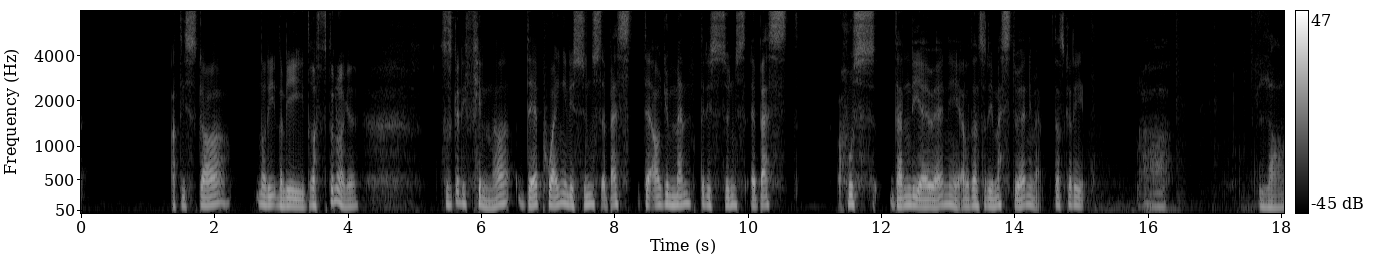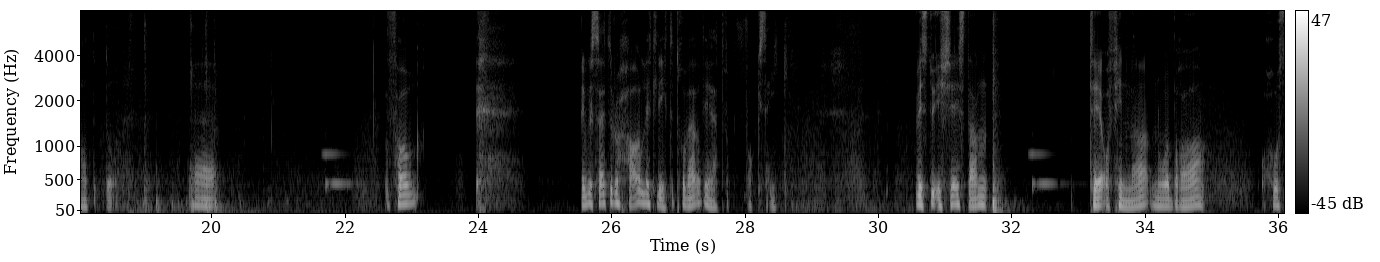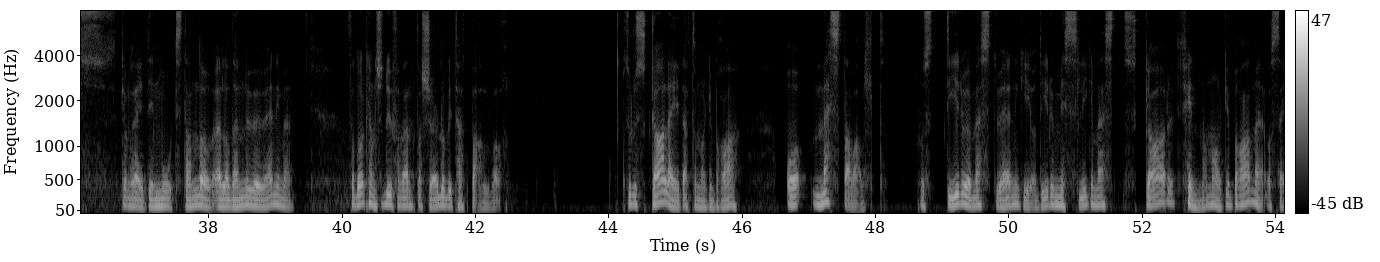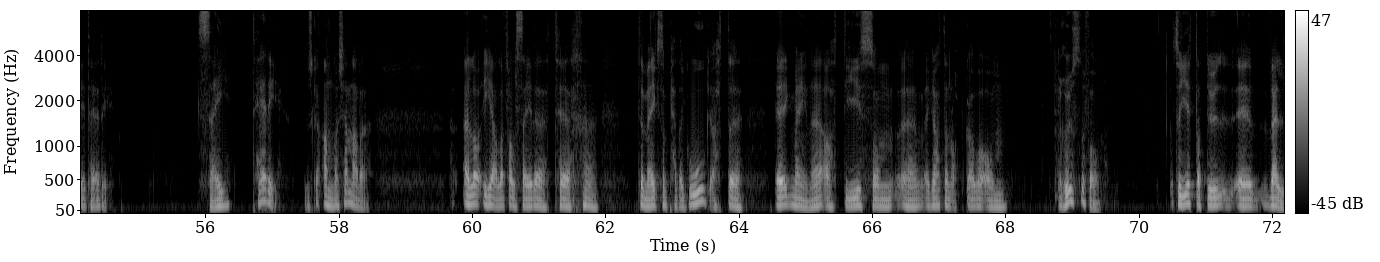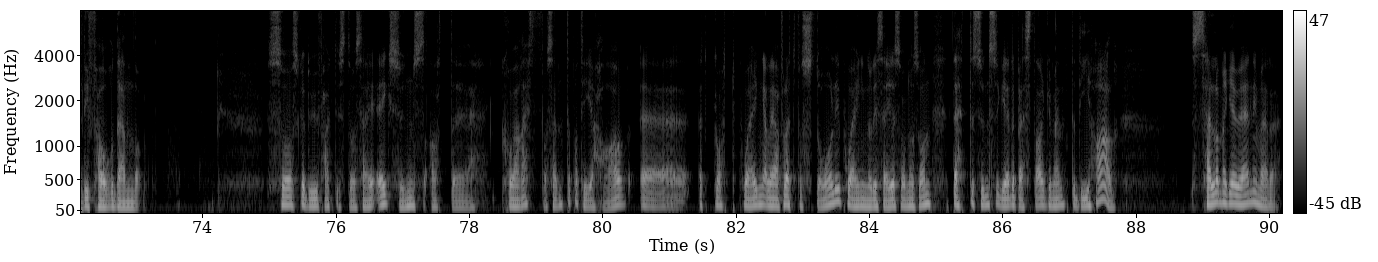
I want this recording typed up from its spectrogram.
at de skal, når de, når de drøfter noe, så skal de finne det poenget de syns er best, det argumentet de syns er best hos den de er uenig i, eller den som de er mest uenig med. Der skal de ah, Lad, da. Eh, for Jeg vil si at du har litt lite troverdighet, for fuck's sake. Hvis du ikke er i stand til å finne noe bra hos si, din motstander, eller den du er uenig med. For da kan ikke du forvente sjøl å bli tatt på alvor. Så du skal lete etter noe bra. Og mest av alt, hos de du er mest uenig i, og de du misliker mest, skal du finne noe bra med å si til dem. Si til dem. Du skal anerkjenne det. Eller i alle fall si det til, til meg som pedagog, at eh, jeg mener at de som eh, Jeg har hatt en oppgave om rusreform. Så gitt at du er veldig for den, da, så skal du faktisk da si Jeg syns at eh, KrF og Senterpartiet har eh, et godt poeng, eller iallfall et forståelig poeng, når de sier sånn og sånn. Dette syns jeg er det beste argumentet de har. Selv om jeg er uenig med det.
